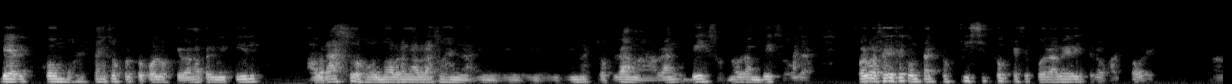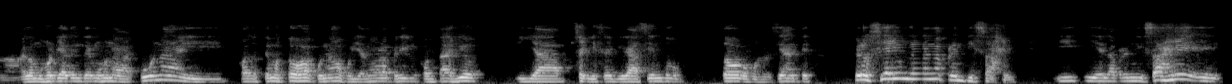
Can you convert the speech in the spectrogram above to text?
ver cómo están esos protocolos que van a permitir abrazos o no habrán abrazos en, en, nuestros programas, habrán besos, no habrán besos, o sea, cuál va a ser ese contacto físico que se podrá ver entre los actores. Ah, a lo mejor ya tendremos una vacuna y cuando estemos todos vacunados, pues ya no habrá peligro de contagio y ya seguirá haciendo todo como se decía antes. Pero sí hay un gran aprendizaje y, el aprendizaje, eh,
